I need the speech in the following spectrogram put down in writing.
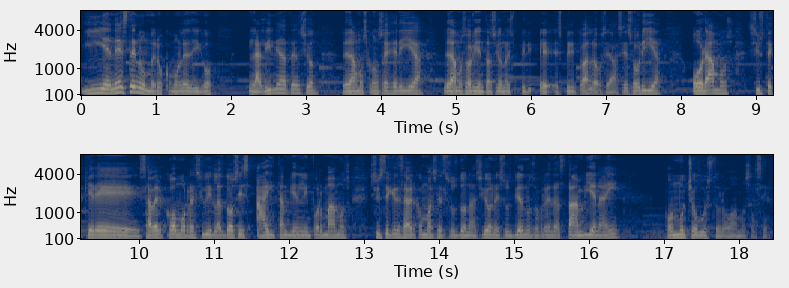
Y en este número, como le digo, en la línea de atención, le damos consejería, le damos orientación eh, espiritual, o sea, asesoría, oramos. Si usted quiere saber cómo recibir las dosis, ahí también le informamos. Si usted quiere saber cómo hacer sus donaciones, sus diezmos, ofrendas, también ahí, con mucho gusto lo vamos a hacer.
